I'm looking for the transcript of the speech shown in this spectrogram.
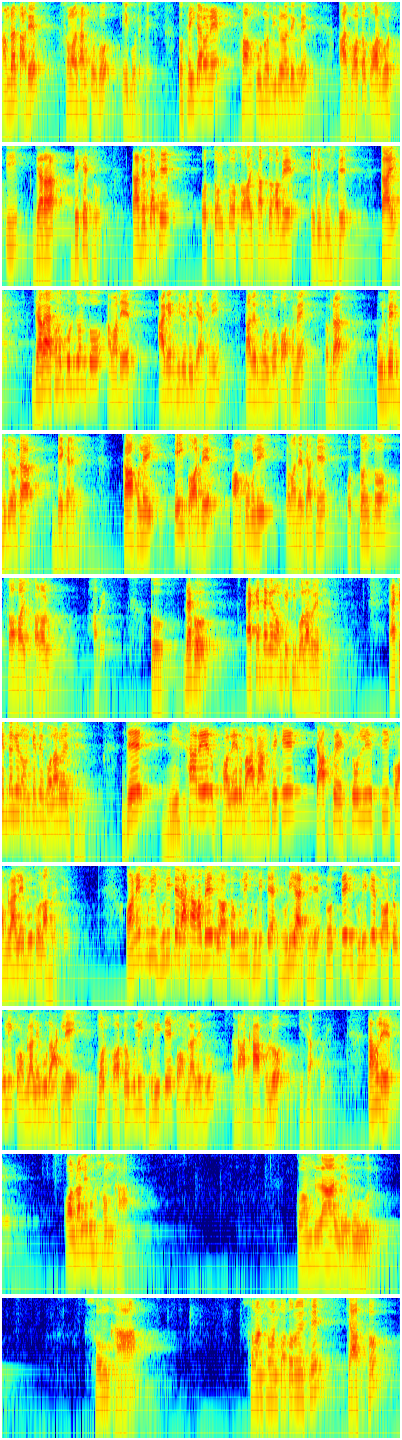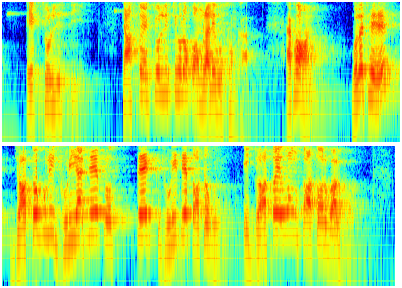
আমরা তাদের সমাধান করব এই বোর্ডেতে। তো সেই কারণে সম্পূর্ণ ভিডিওটা দেখবে। আর গত পর্বটি যারা দেখেছ, তাদের কাছে অত্যন্ত সহজসাধ্য হবে এটি বুঝতে। তাই যারা এখনও পর্যন্ত আমাদের আগের ভিডিওটি দেখোনি, তাদের বলব প্রথমে তোমরা পূর্বের ভিডিওটা দেখে নেবে। তাহলেই এই পর্বের অঙ্কগুলি তোমাদের কাছে অত্যন্ত সহজ সরল হবে। তো দেখো, একের দাগের অঙ্কে কি বলা রয়েছে? একের দাগের অঙ্কেতে বলা রয়েছে যে নিসারের ফলের বাগান থেকে চারশো একচল্লিশটি কমলা লেবু তোলা হয়েছে। অনেকগুলি ঝুড়িতে রাখা হবে, যতগুলি ঝুড়িতে, ঝুড়ি আছে, প্রত্যেক ঝুড়িতে ততগুলি কমলা লেবু রাখলে মোট কতগুলি ঝুড়িতে কমলা লেবু রাখা হলো হিসাব করি। তাহলে কমলা লেবুর সংখ্যা কমলা লেবুর সংখ্যা সমান সমান কত রয়েছে? চারশো একচল্লিশটি। চারশো একচল্লিশটি হলো কমলা লেবুর সংখ্যা। এখন বলেছে, যতগুলি ঝুড়ি আছে, প্রত্যেক ঝুড়িতে ততগুলি। এই যত এবং ততর গল্প।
